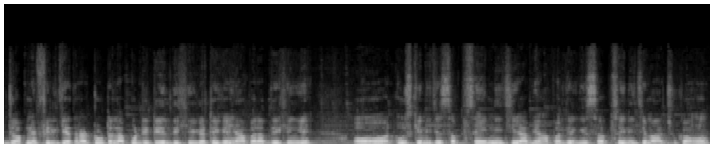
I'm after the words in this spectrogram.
जो आपने फिल किया था ना टोटल आपको डिटेल दिखेगा। ठीक है यहाँ पर आप देखेंगे। और उसके नीचे सबसे नीचे आप यहाँ पर जाएँगे सबसे नीचे मैं आ चुका हूँ।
